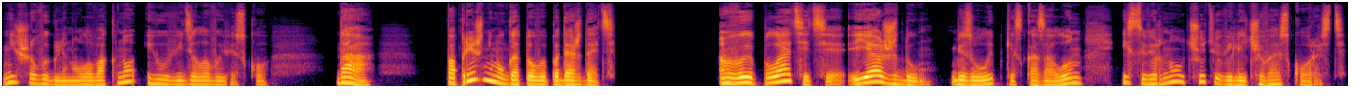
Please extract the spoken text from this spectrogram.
Ниша выглянула в окно и увидела вывеску — «Да. По-прежнему готовы подождать?» «Вы платите, я жду», — без улыбки сказал он и свернул, чуть увеличивая скорость.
